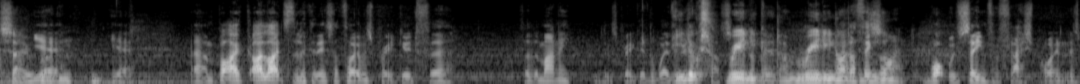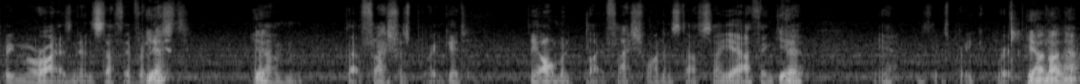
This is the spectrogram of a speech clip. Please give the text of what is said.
So Yeah. um, Yeah. Um, but I, I liked the look of this. I thought it was pretty good for for the money. It looks pretty good. The weather. he looks really good. I really like And I the think- design. What we've seen from Flashpoint has been alright, hasn't it? The stuff they've released. Yeah. Um, that Flash was pretty good. The armored like Flash one and stuff. So yeah, I think. Yeah. Uh, yeah, it looks pretty grip. Yeah, I like cool. that.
